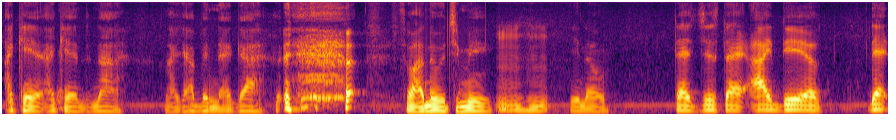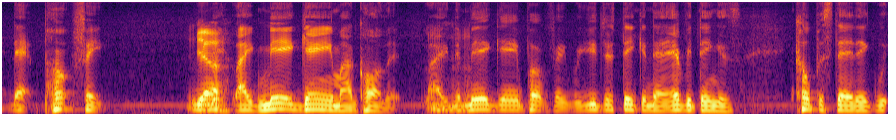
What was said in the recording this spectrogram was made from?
I can't I can't deny. Like I've been that guy. so I know what you mean. hmm You know. That's just that idea of that that pump fake. yeah, Mid- like mid game I call it. Like Mm-hmm. the mid game pump fake where you're just thinking that everything is copacetic,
